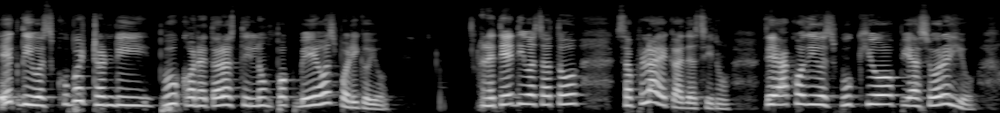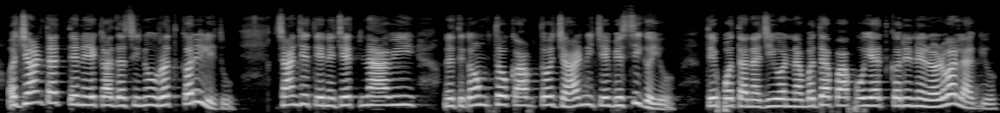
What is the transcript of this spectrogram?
એક દિવસ ખૂબ જ ઠંડી, ભૂખ અને તરસથી લુંપક બેહોશ પડી ગયો. અને તે દિવસ હતો સફલા એકાદશીનો. તે આખો દિવસ ભૂખ્યો, પ્યાસો રહ્યો. અજાણતા જ તેને એકાદશીનું વ્રત કરી લીધું. સાંજે તેને ચેતના આવી અને તે કામતો કામતો ઝાડ નીચે બેસી ગયો. તે પોતાના જીવનના બધા પાપો યાદ કરીને રડવા લાગ્યો.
